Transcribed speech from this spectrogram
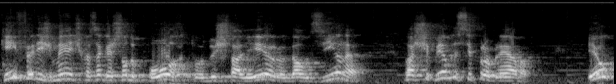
que infelizmente com essa questão do porto, do estaleiro, da usina, nós tivemos esse problema. Eu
